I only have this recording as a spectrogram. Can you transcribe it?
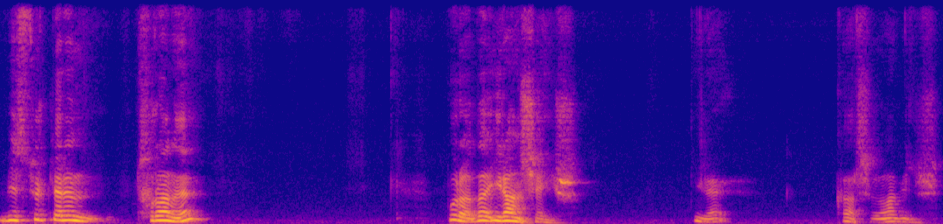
Biz Türklerin Turan'ı burada İran şehir ile karşılanabilir.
